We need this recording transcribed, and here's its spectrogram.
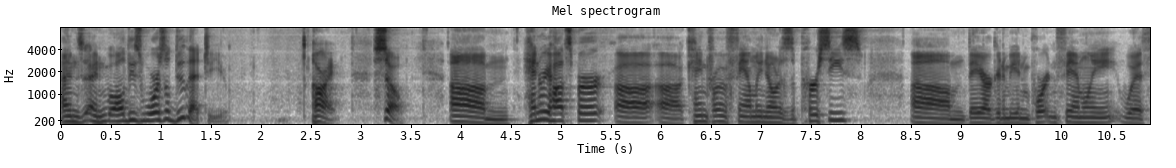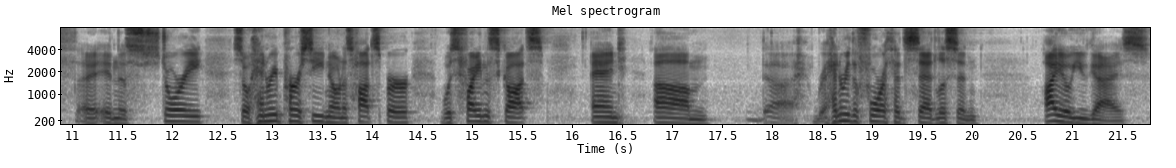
and, and all these wars will do that to you. All right. So, um, Henry Hotspur uh, uh, came from a family known as the Percys. Um, they are going to be an important family with uh, in this story. So Henry Percy, known as Hotspur, was fighting the Scots, and um, uh, Henry IV had said, "Listen, I owe you guys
